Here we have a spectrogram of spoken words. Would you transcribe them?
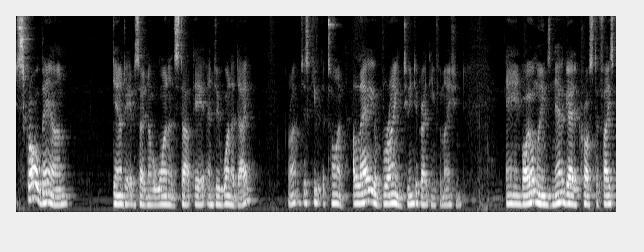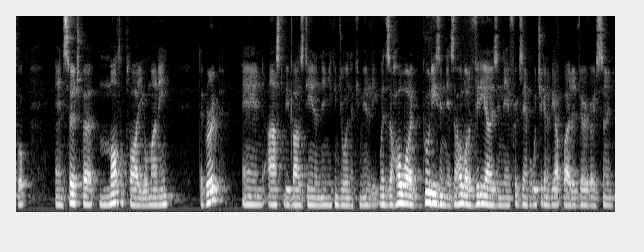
scroll down down to episode number one and start there and do one a day right? Just give it the time. Allow your brain to integrate the information. And by all means, navigate across to Facebook and search for Multiply Your Money, the group, and ask to be buzzed in, and then you can join the community where there's a whole lot of goodies in there. There's a whole lot of videos in there, for example, which are going to be uploaded very, very soon.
